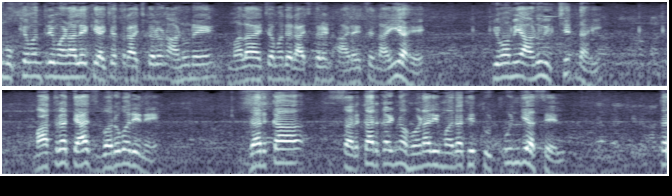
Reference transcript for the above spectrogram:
मुख्यमंत्री म्हणाले की याच्यात राजकारण आणू नये. मला याच्यामध्ये राजकारण आणायचं नाही आहे किंवा मी आणू इच्छित नाही. मात्र त्याच बरोबरीने जर का सरकारकडनं होणारी मदत ही तुटपुंजी असेल तर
